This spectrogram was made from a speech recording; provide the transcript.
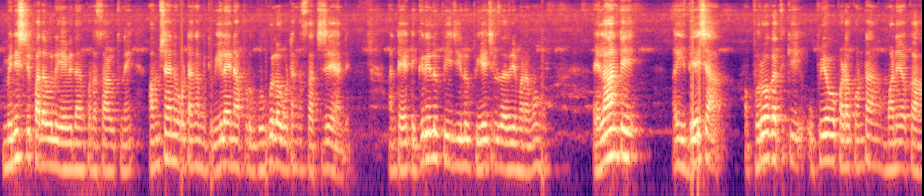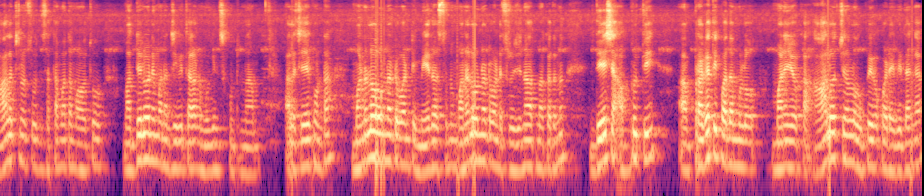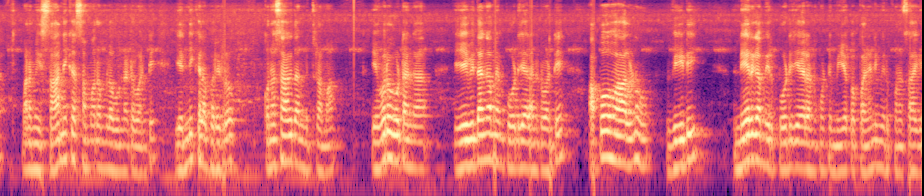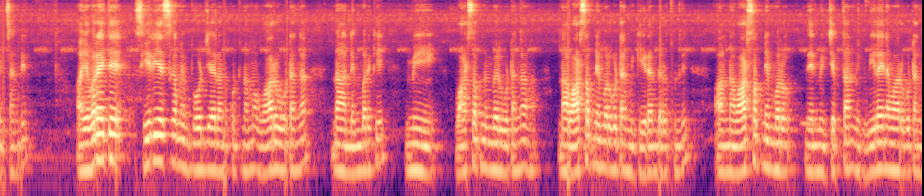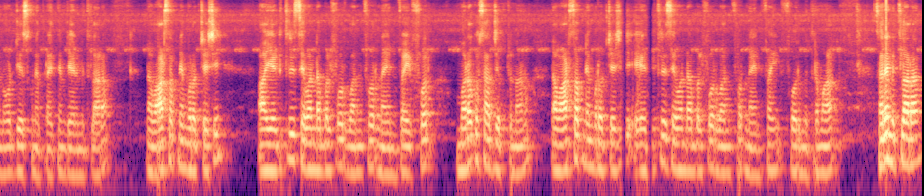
మినిస్ట్రీ పదవులు ఏ విధంగా కొనసాగుతున్నాయి అంశాన్ని కూటంగా మీకు వీలైనప్పుడు గూగుల్లో కూటంగా సెర్చ్ చేయండి. అంటే డిగ్రీలు పీజీలు పిహెచ్లు చదివి మనము ఎలాంటి ఈ దేశ పురోగతికి ఉపయోగపడకుండా మన యొక్క ఆలోచనలు చూసి సతమతం అవుతూ మధ్యలోనే మన జీవితాలను ముగించుకుంటున్నాం. అలా చేయకుండా మనలో ఉన్నటువంటి మేధస్సును మనలో ఉన్నటువంటి సృజనాత్మకతను దేశ అభివృద్ధి ప్రగతి పదములో మన యొక్క ఆలోచనలు ఉపయోగపడే విధంగా మనం ఈ స్థానిక సమరంలో ఉన్నటువంటి ఎన్నికల బరిలో కొనసాగుదాం మిత్రమా? ఎవరు కూటంగా ఏ విధంగా మేము పోటీ చేయాలన్నటువంటి అపోహాలను వీడి నేరుగా మీరు పోటీ చేయాలనుకుంటే మీ యొక్క పనిని మీరు కొనసాగించండి. ఎవరైతే సీరియస్గా మేము పోటీ చేయాలనుకుంటున్నామో వారు కూటంగా నా నెంబర్కి మీ వాట్సాప్ నెంబర్ కూటంగా నా వాట్సాప్ నెంబర్ కూడా మీకు ఇవ్వడం జరుగుతుంది. నా వాట్సాప్ నెంబరు నేను మీకు చెప్తాను. మీకు వీలైన వారు కూడా నోట్ చేసుకునే ప్రయత్నం చేయండి మిత్రులారా. నా వాట్సాప్ నెంబర్ వచ్చేసి eight three seven double four one four nine five four. మరొకసారి చెప్తున్నాను. నా వాట్సాప్ నెంబర్ వచ్చేసి eight three seven double four one four nine five four మిత్రమా. సరే మిత్రులారా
